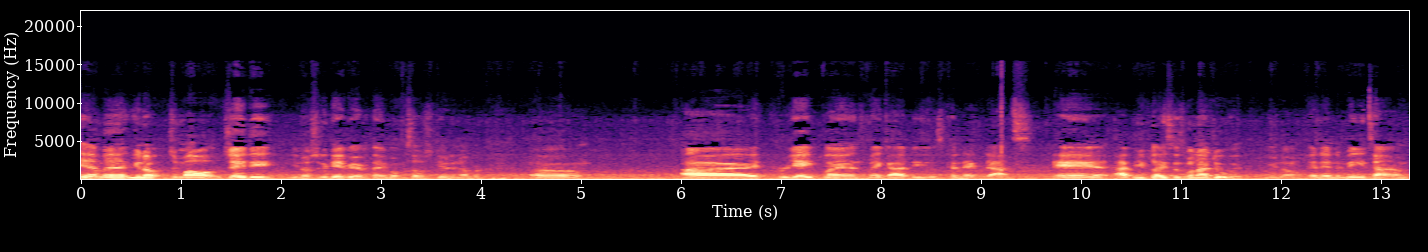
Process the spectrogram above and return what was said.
yeah, man. You know, Jamal, JD. You know, should have gave you everything but my social security number. Um, I create plans, make ideas, connect dots, and I be places when I do it. You know, and in the meantime,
